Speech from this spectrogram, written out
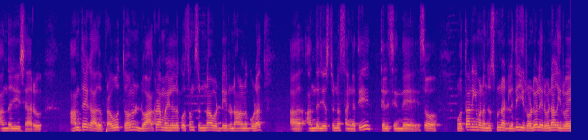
అందజేశారు. అంతేకాదు ప్రభుత్వం డ్వాక్రా మహిళల కోసం సున్నా వడ్డీ రుణాలను కూడా అందజేస్తున్న సంగతి తెలిసిందే. సో మొత్తానికి మనం చూసుకున్నట్లయితే ఈ రెండు వేల ఇరవై నాలుగు ఇరవై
